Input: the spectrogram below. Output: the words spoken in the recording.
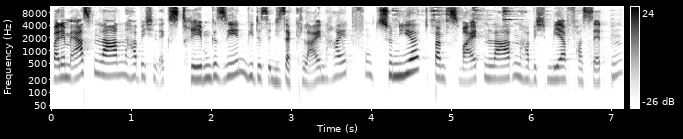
bei dem ersten Laden habe ich ein Extrem gesehen, wie das in dieser Kleinheit funktioniert. Beim zweiten Laden habe ich mehr Facetten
